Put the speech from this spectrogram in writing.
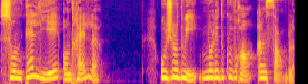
sont-elles liées entre elles? Aujourd'hui, nous les découvrons ensemble.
